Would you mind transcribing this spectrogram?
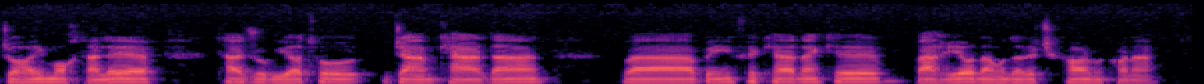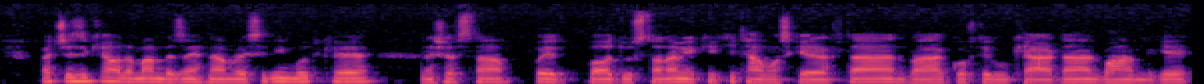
جاهای مختلف تجربیات رو جمع کردن. و به این فکر کردن که بقیه آدما داره چیکار می‌کنن و چیزی که حالا من به ذهنم رسید این بود که نشستم با دوستانم یکی یکی تماس گرفتن و گفتگو کردن با هم دیگه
